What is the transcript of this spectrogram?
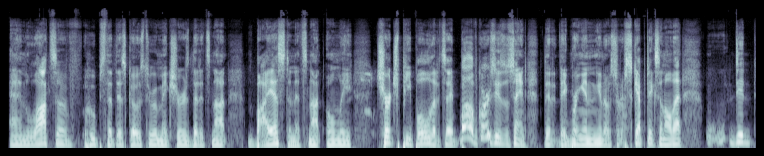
and lots of hoops that this goes through, and make sure that it's not biased and it's not only church people that say, "Well, of course he's a saint." That they bring in, you know, sort of skeptics and all that. Did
